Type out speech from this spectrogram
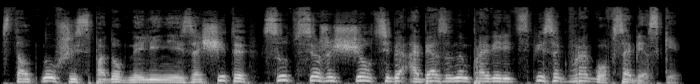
Столкнувшись с подобной линией защиты, суд все же счел себя обязанным проверить список врагов Собески.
